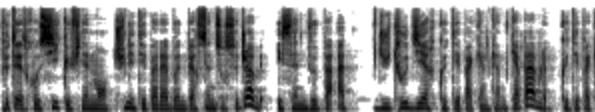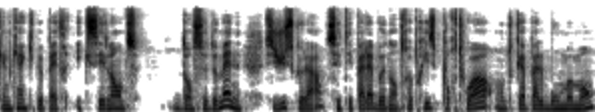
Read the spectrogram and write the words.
Peut-être aussi que finalement tu n'étais pas la bonne personne sur ce job et ça ne veut pas du tout dire que t'es pas quelqu'un de capable, que t'es pas quelqu'un qui peut pas être excellente dans ce domaine. C'est juste que là, c'était pas la bonne entreprise pour toi, en tout cas pas le bon moment,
